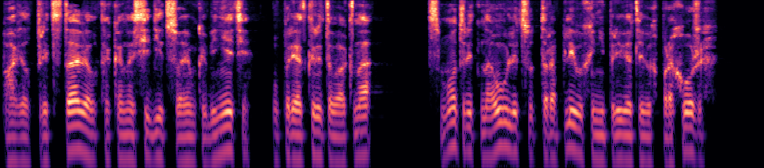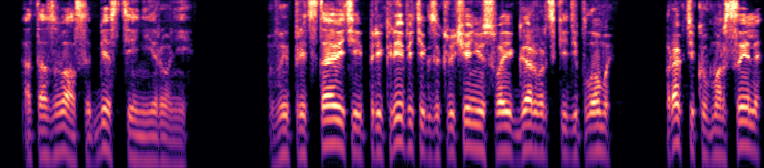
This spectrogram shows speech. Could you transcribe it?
Павел представил, как она сидит в своем кабинете у приоткрытого окна, смотрит на улицу торопливых и неприветливых прохожих, отозвался без тени иронии. Вы представите и прикрепите к заключению свои гарвардские дипломы, практику в Марселе,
